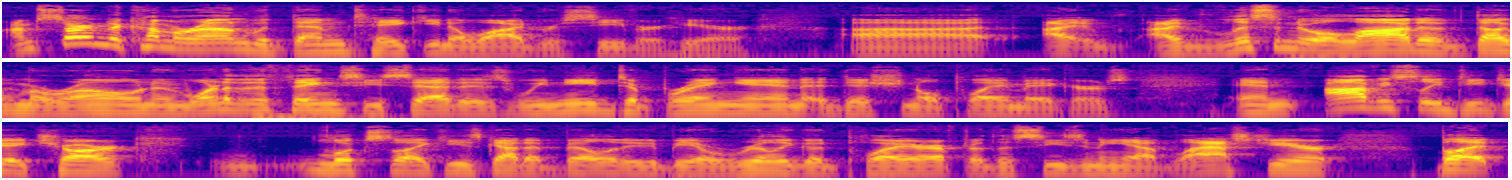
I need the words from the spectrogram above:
I'm starting to come around with them taking a wide receiver here. Uh, I, I've listened to a lot of Doug Marrone, and one of the things he said is we need to bring in additional playmakers. And obviously, DJ Chark looks like he's got ability to be a really good player after the season he had last year. But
